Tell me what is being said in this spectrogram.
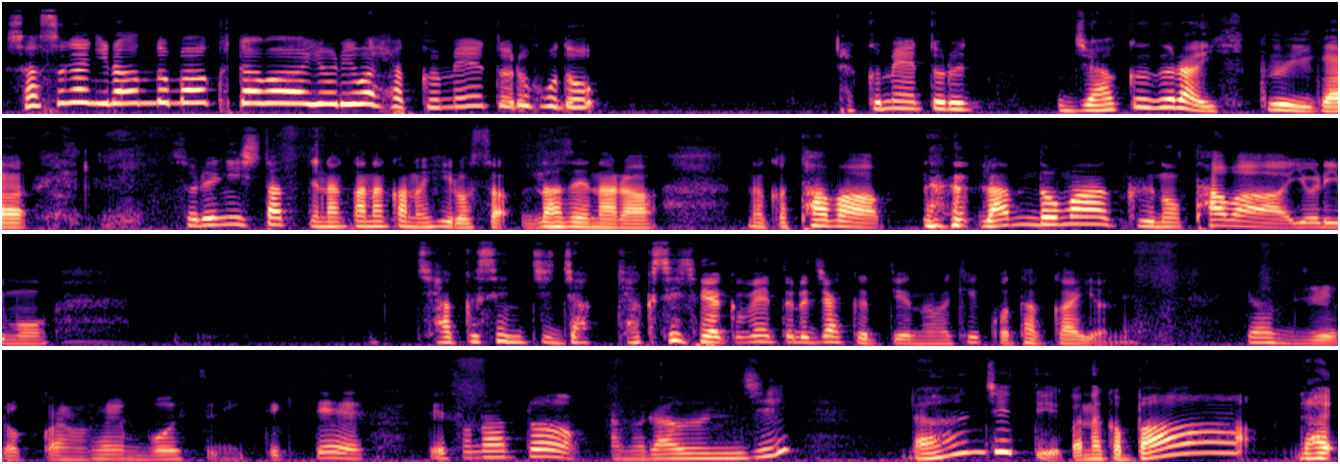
さすがにランドマークタワーよりは100メートルほど、100メートル弱ぐらい低いが、それにしたってなかなかの広さ。なぜなら、なんかタワー、ランドマークのタワーよりも、100センチ弱、100センチ100メートル弱っていうのは結構高いよね。46階の展望室に行ってきて、で、その後、あの、ラウンジ？ラウンジっていうか、なんかバー、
